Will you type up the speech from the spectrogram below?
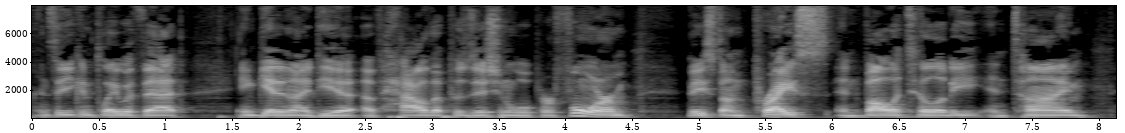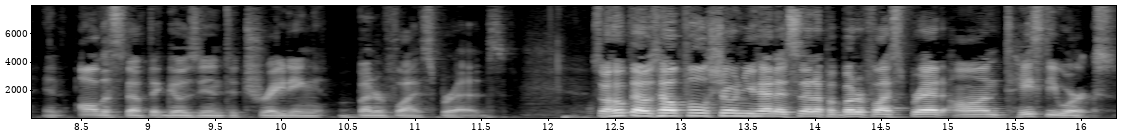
And so you can play with that and get an idea of how the position will perform based on price and volatility and time and all the stuff that goes into trading butterfly spreads. So I hope that was helpful, showing you how to set up a butterfly spread on Tastyworks.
